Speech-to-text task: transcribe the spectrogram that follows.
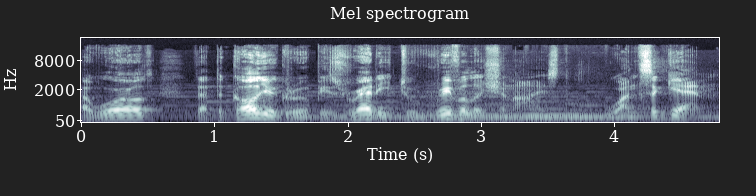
a world that the Goglio Group is ready to revolutionize once again.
